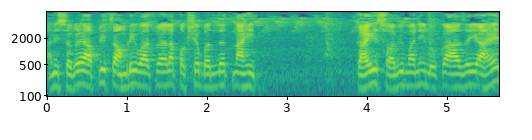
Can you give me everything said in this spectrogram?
आणि सगळे आपली चांबडी वाचवायला पक्ष बदलत नाहीत. काही स्वाभिमानी लोक आजही आहेत.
